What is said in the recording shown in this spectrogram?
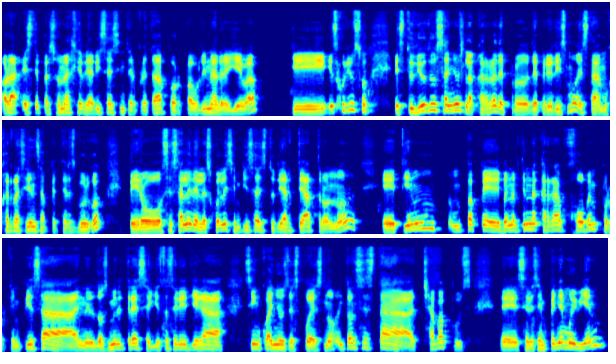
Ahora, este personaje de Arisa es interpretada por Paulina Dreyeva que es curioso, estudió dos años la carrera de, periodismo, esta mujer nacida en San Petersburgo, pero se sale de la escuela y se empieza a estudiar teatro, ¿no? Eh, tiene un, papel, bueno, tiene una carrera joven porque empieza en el 2013 y esta serie llega cinco años después, ¿no? Entonces esta chava, pues, eh, se desempeña muy bien.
